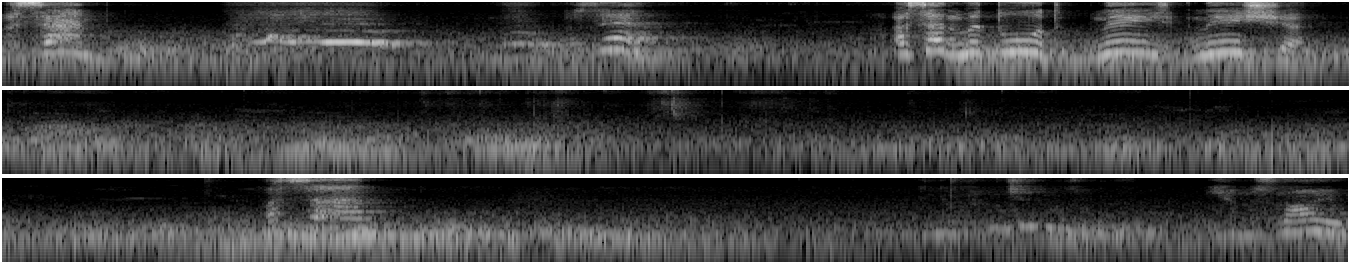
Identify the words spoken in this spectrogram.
Арсен! Все. Арсен, ми тут! Не включений. Я не знаю.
